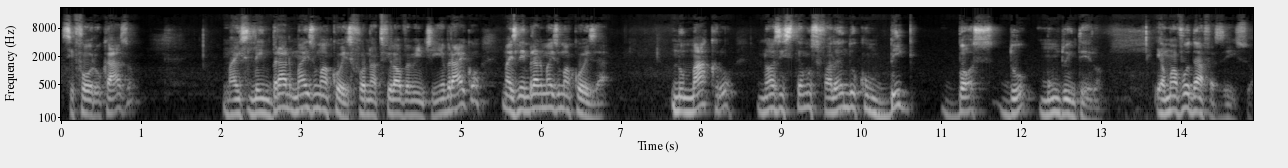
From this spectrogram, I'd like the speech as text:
se for o caso, mas lembrar mais uma coisa, se for na tefilá, obviamente, em hebraico, mas lembrar mais uma coisa, no macro, nós estamos falando com Big Boss do mundo inteiro. É uma avodá fazer isso.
